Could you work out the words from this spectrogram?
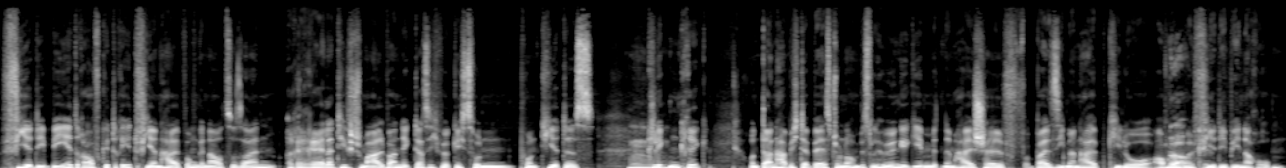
4 dB draufgedreht, 4,5 um genau zu sein. Relativ schmalbandig, dass ich wirklich so ein pontiertes Klicken krieg. Und dann habe ich der Bassdrum noch ein bisschen Höhen gegeben mit einem High Shelf bei 7,5 Kilo auch Ja, nochmal okay. 4 dB nach oben.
